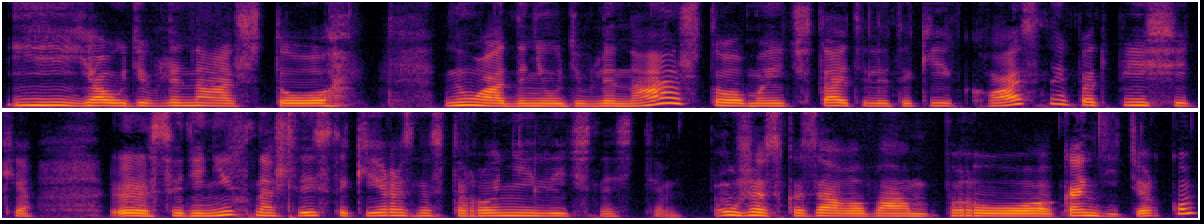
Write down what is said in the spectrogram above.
и я удивлена, что ну ладно, не удивлена, что мои читатели такие классные подписчики, э, среди них нашлись такие разносторонние личности. Уже сказала вам про кондитерку.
